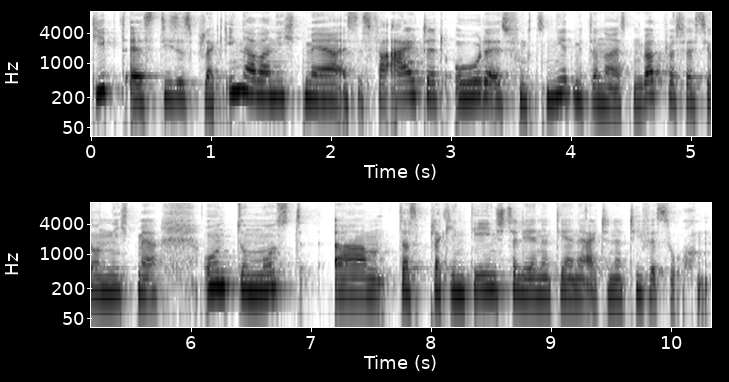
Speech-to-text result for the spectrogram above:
gibt es dieses Plugin aber nicht mehr, es ist veraltet oder es funktioniert mit der neuesten WordPress-Version nicht mehr und du musst ähm, das Plugin deinstallieren und dir eine Alternative suchen.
